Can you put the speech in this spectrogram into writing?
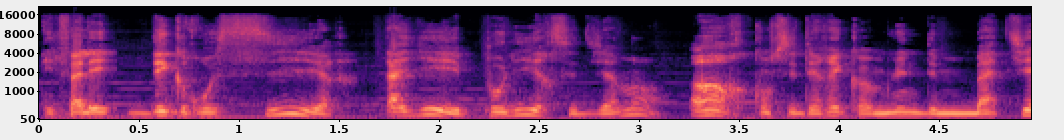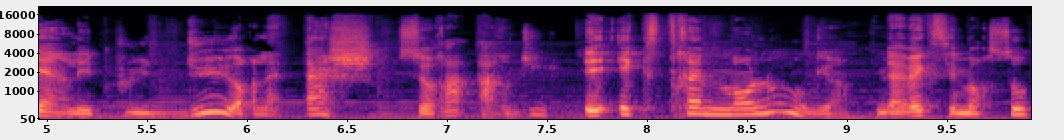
Il fallait dégrossir, tailler et polir ses diamants. Or, considéré comme l'une des matières les plus dures, la tâche sera ardue et extrêmement longue. Mais avec ces morceaux,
